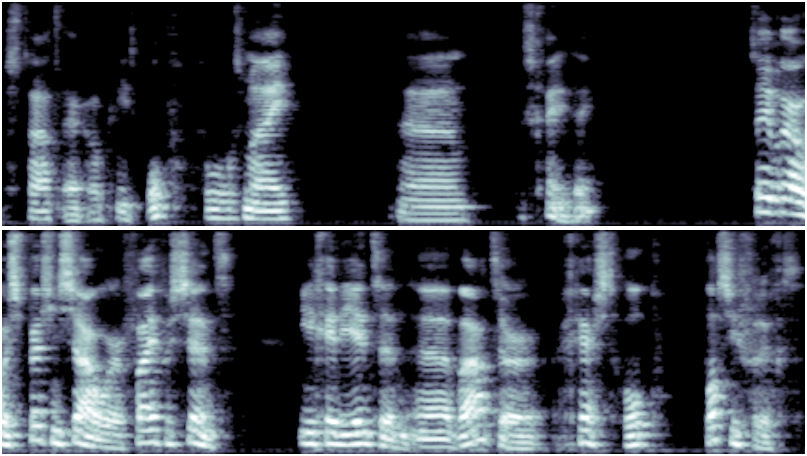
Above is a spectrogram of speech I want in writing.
Staat er ook niet op volgens mij. dus geen idee. Twee brouwers, Passion Sour, 5%. Ingrediënten, water, gerst, hop, passievrucht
